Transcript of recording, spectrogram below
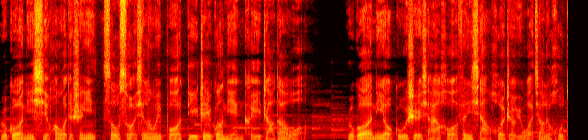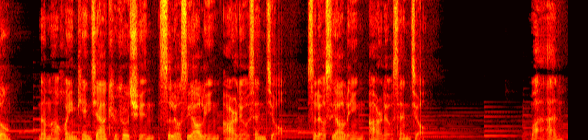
如果你喜欢我的声音，搜索新浪微博 DJ 光年可以找到我。如果你有故事想要和我分享或者与我交流互动，那么欢迎添加 QQ 群四六四幺零二六三九四六四幺零二六三九。晚安。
